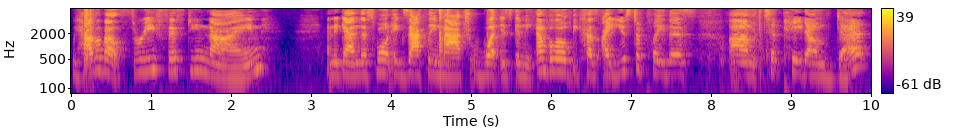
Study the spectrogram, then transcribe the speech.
we have about 359 and again this won't exactly match what is in the envelope because I used to play this um, to pay down debt.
